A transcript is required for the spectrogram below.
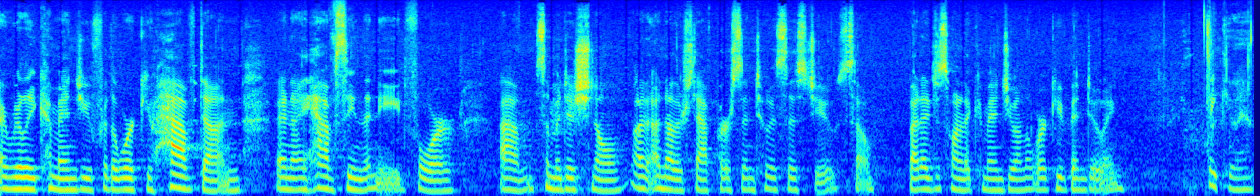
I really commend you for the work you have done, and I have seen the need for um, some additional, a- another staff person to assist you, so. But I just wanted to commend you on the work you've been doing. Thank you, Ann.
